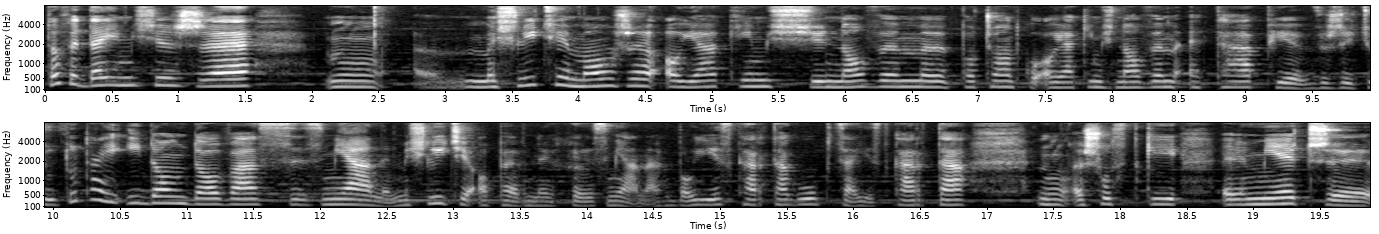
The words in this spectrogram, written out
to wydaje mi się, że mm, myślicie może o jakimś nowym początku, o jakimś nowym etapie w życiu. Tutaj idą do Was zmiany. Myślicie o pewnych zmianach, bo jest karta głupca, jest karta mm, szóstki e, mieczy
